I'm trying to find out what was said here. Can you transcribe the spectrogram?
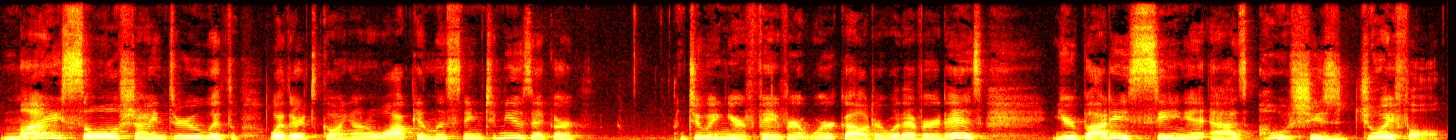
my soul shine through with whether it's going on a walk and listening to music or doing your favorite workout or whatever it is, your body is seeing it as, oh, she's joyful.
